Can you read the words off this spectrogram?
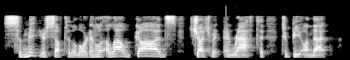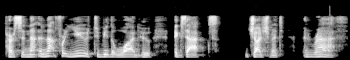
submit yourself to the Lord and allow God's judgment and wrath to, to be on that person, and not for you to be the one who exacts judgment and wrath.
